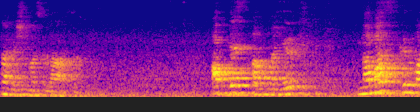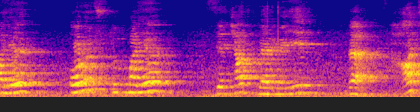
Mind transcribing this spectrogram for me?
tanışması lazım. Abdest almayı, namaz kılmayı, oruç tutmayı, zekat vermeyi ve hac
